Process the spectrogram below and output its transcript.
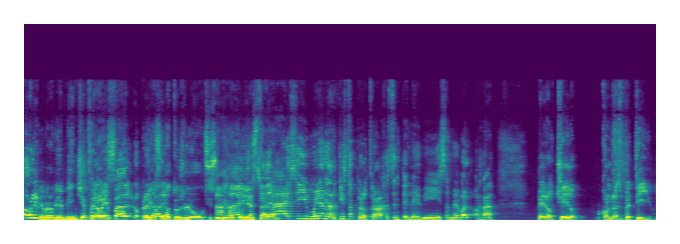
horrible. Pero bien pinche fresa. Pero bien padre. No, pero y bien haciendo padre. tus looks y subiendo Ajá, tu y así Instagram. Ay, sí, muy anarquista, pero trabajas en Televisa, me vale. Ajá. Pero chido, con respetillo.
